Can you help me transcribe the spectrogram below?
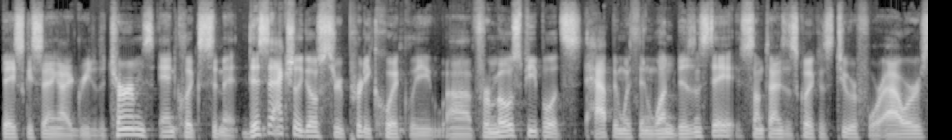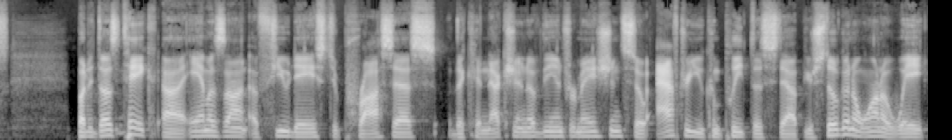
basically saying I agree to the terms and click submit. This actually goes through pretty quickly. Uh, for most people, it's happened within one business day, sometimes as quick as two or four hours. But it does take uh, Amazon a few days to process the connection of the information. So after you complete this step, you're still going to want to wait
